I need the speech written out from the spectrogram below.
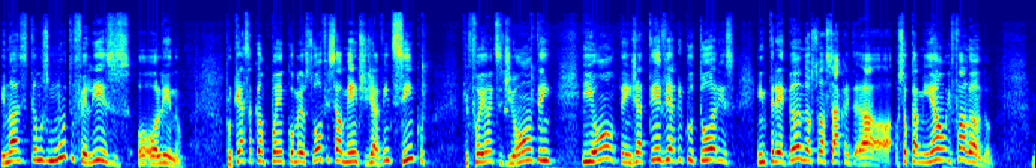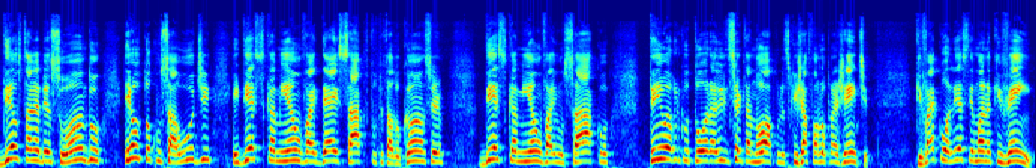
E nós estamos muito felizes, Olino, porque essa campanha começou oficialmente dia 25, que foi antes de ontem, e ontem já teve agricultores entregando a sua saca, a, o seu caminhão e falando: Deus está me abençoando, eu estou com saúde, e desse caminhão vai 10 sacos para o Hospital do Câncer, desse caminhão vai um saco. Tem um agricultor ali de Sertanópolis que já falou para gente que vai colher semana que vem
